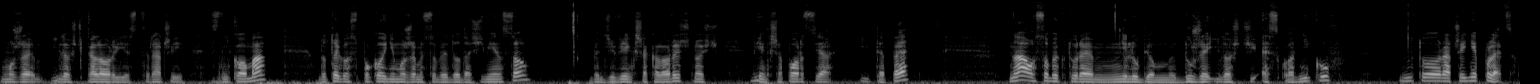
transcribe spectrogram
może ilość kalorii jest raczej znikoma. Do tego spokojnie możemy sobie dodać mięso. Będzie większa kaloryczność, większa porcja itp. Na osoby, które nie lubią dużej ilości E-składników, no to raczej nie polecam.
